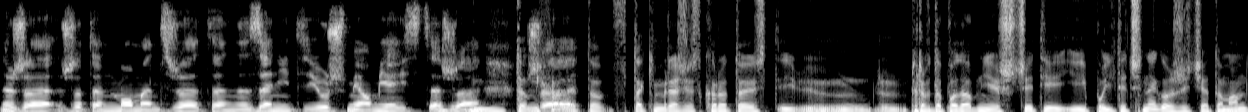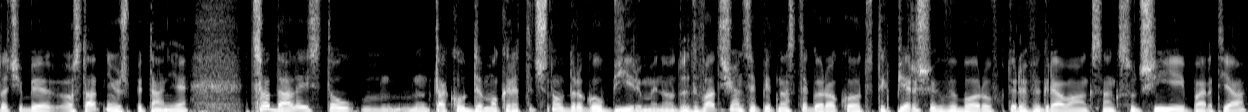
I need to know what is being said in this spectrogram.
że, że ten moment, że ten zenit już miał miejsce. Że, mm, to że... Michale, to w takim razie, skoro to jest prawdopodobnie szczyt jej, jej politycznego życia, to mam do ciebie ostatnie już pytanie. Co dalej z tą taką demokratyczną drogą Birmy? No, do 2015 roku od tych pierwszych wyborów, które wygrała Aung San Suu Kyi i jej partia,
